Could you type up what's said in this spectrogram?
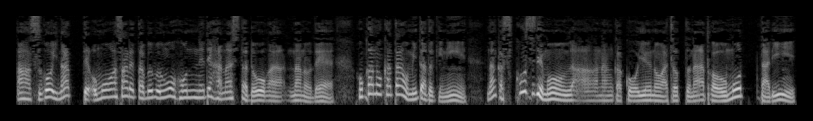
ああ、すごいなって思わされた部分を本音で話した動画なので、他の方を見たときに、なんか少しでも、うわーなんかこういうのはちょっとなとか思ったり、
